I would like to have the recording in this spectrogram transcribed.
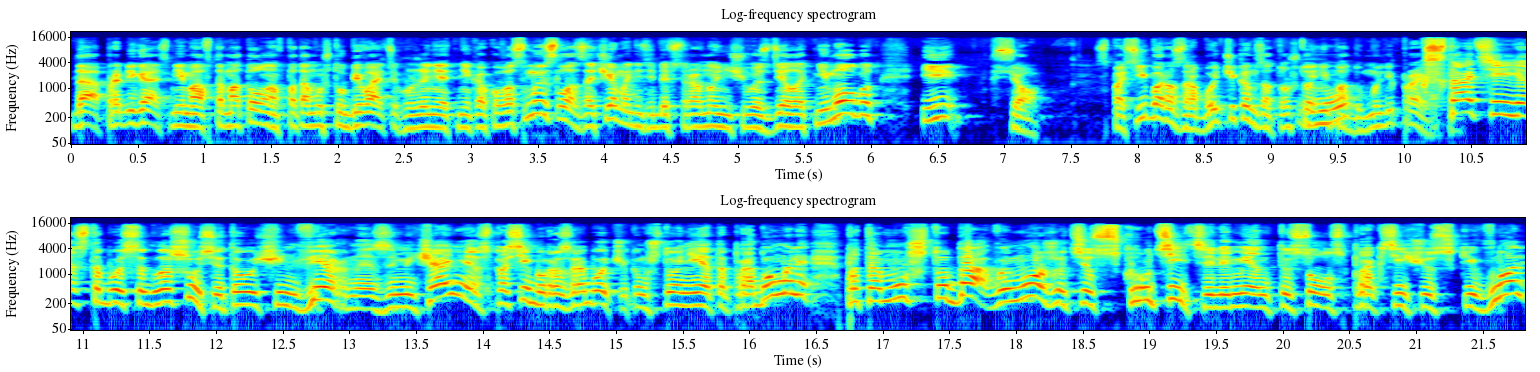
да, пробегать мимо автоматонов, потому что убивать их уже нет никакого смысла, зачем они тебе все равно ничего сделать не могут, и все. Спасибо разработчикам за то, что ну, они подумали про это. Кстати, я с тобой соглашусь, это очень верное замечание. Спасибо разработчикам, что они это продумали, потому что да, вы можете скрутить элементы Souls практически в ноль.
